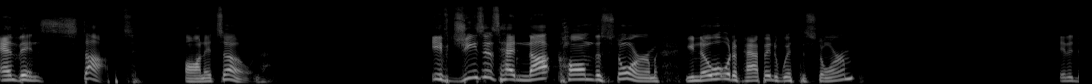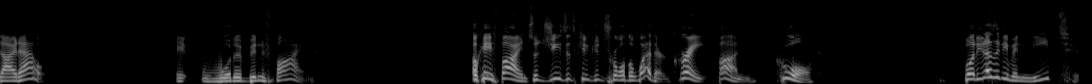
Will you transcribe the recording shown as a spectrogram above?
and then stopped on its own. If Jesus had not calmed the storm, you know what would have happened with the storm? It had died out. It would have been fine. Okay, fine. So Jesus can control the weather. Great, fun cool. But he doesn't even need to.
